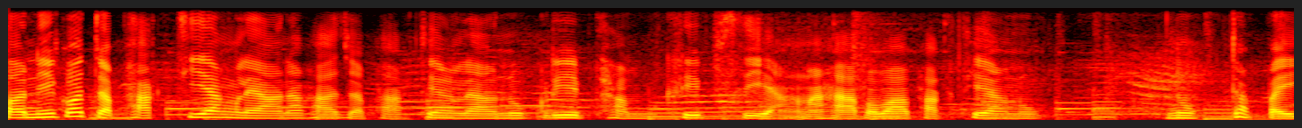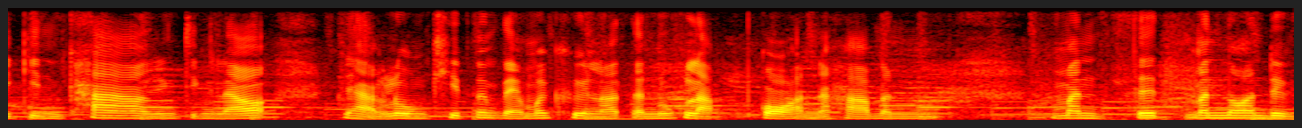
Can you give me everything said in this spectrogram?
ตอนนี้ก็จะพักเที่ยงแล้วนะคะ จะพักเที่ยงแล้วนุกรีบทำคลิปเสียงนะคะ เพราะว่าพักเที่ยงนุกนุกจะไปกินข้าวจริง ๆ แล้วอยากลงคลิปตั้งแต่เมื่อคืนแล้วแต่นุกหลับก่อนนะคะ มันมันมันนอนดึก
